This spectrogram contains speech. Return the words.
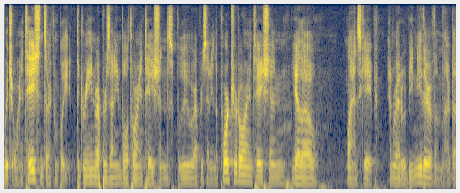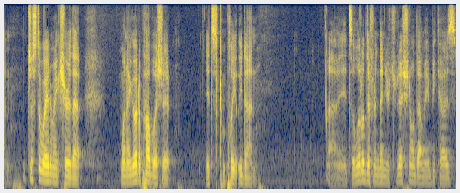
which orientations are complete. The green representing both orientations, blue representing the portrait orientation, yellow landscape, and red would be neither of them are done. Just a way to make sure that when I go to publish it, it's completely done. Uh, it's a little different than your traditional dummy because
